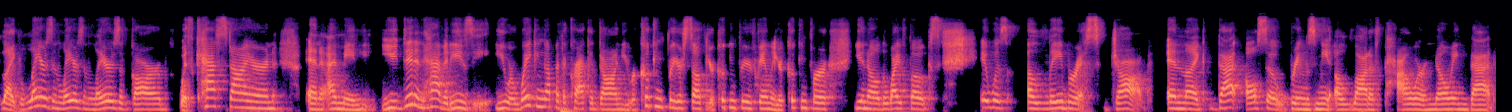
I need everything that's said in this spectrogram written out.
like layers and layers and layers of garb with cast iron. And I mean, you didn't have it easy. You were waking up at the crack of dawn. You were cooking for yourself. You're cooking for your family. You're cooking for, you know, the white folks. It was a laborious job. And like that also brings me a lot of power knowing that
